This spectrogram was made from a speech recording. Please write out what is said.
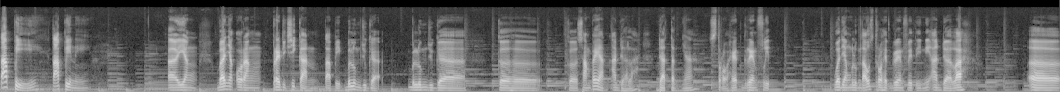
Tapi, tapi nih uh, yang banyak orang prediksikan tapi belum juga belum juga ke kesampaian adalah datangnya Straw Grand Fleet. Buat yang belum tahu Straw Grand Fleet ini adalah uh,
